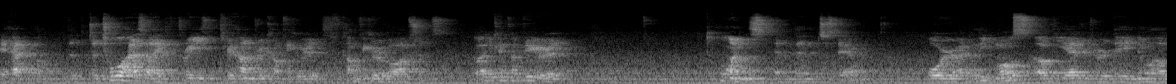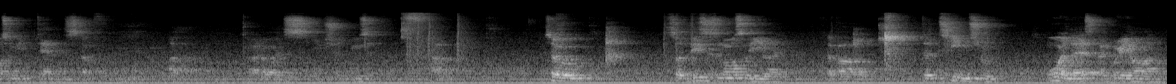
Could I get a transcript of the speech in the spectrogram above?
it ha- the, the tool has like three 300 configurable configurable options, but you can configure it once and then just there. Or I believe most of the editor they know how to indent stuff. Uh, otherwise, you should use it. Uh, so, so this is mostly like about the team should more or less agree on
